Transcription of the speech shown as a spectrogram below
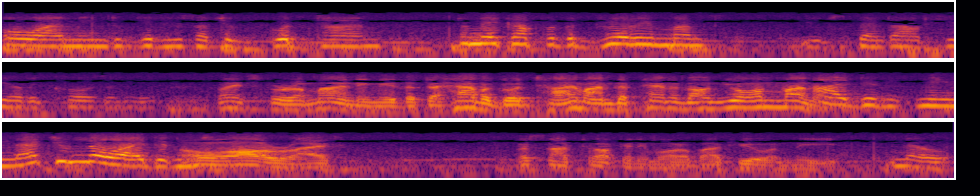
Oh, I mean to give you such a good time, to make up for the dreary months you've spent out here because of me. Thanks for reminding me that to have a good time, I'm dependent on your money. I didn't mean that. You know I didn't. Oh, all right. Let's not talk any more about you and me. No.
